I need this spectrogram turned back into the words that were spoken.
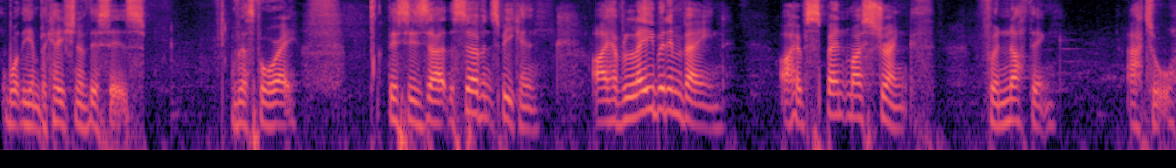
what the implication of this is. Verse 4a. This is uh, the servant speaking. I have labored in vain. I have spent my strength for nothing at all.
